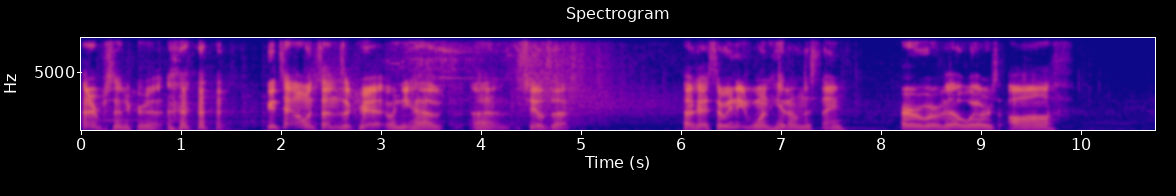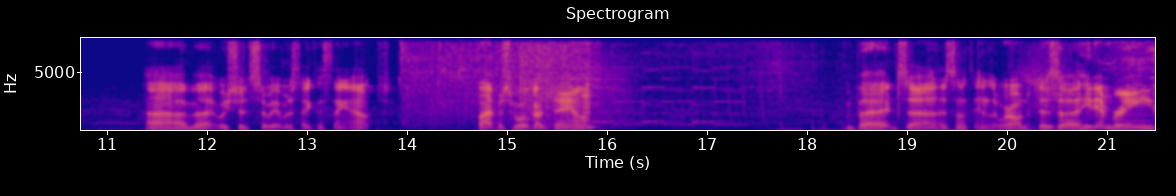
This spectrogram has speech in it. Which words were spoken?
100% a crit. you can tell when something's a crit when you have uh, shields up. Okay, so we need one hit on this thing. Aurora Veil wears off. Uh, but we should still be able to take this thing out. Lapras will go down. But uh, it's not the end of the world because uh, he didn't bring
